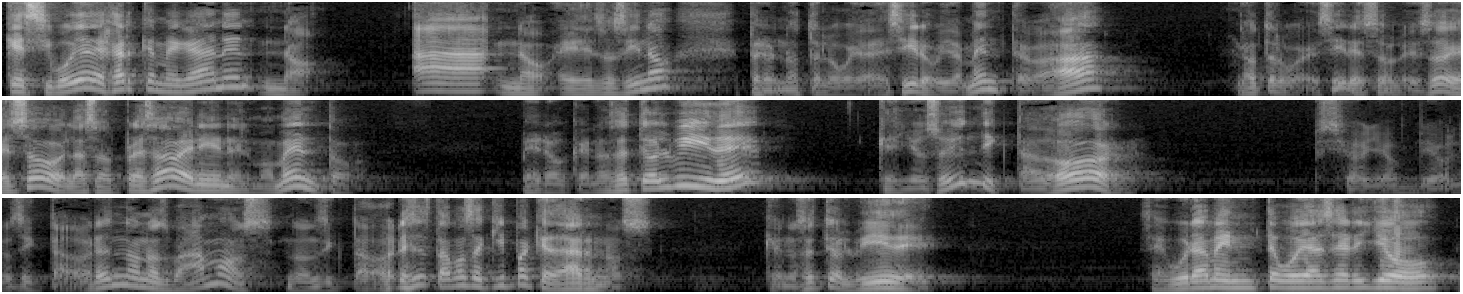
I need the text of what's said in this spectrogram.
Que si voy a dejar que me ganen, no. Ah, no, eso sí no, pero no te lo voy a decir, obviamente, ¿va? No te lo voy a decir, eso, eso, eso, la sorpresa va a venir en el momento. Pero que no se te olvide que yo soy un dictador. Pues los dictadores no nos vamos, los dictadores estamos aquí para quedarnos. Que no se te olvide. Seguramente voy a ser yo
